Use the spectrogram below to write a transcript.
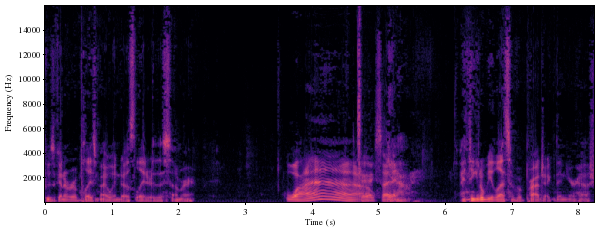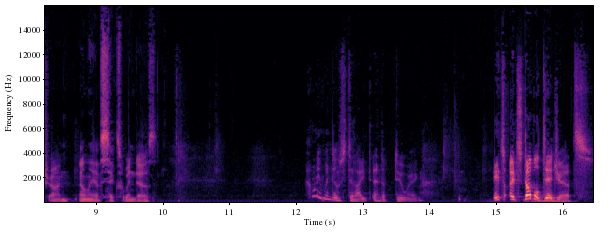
who's going to replace my windows later this summer. Wow. Very exciting. Yeah, I think it'll be less of a project than your house, Sean. I only have six windows. How many windows did I end up doing? It's it's double digits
